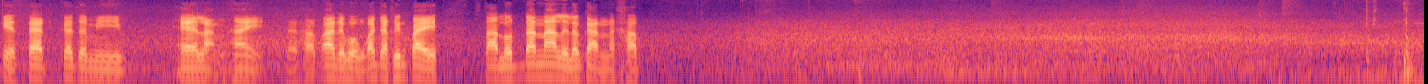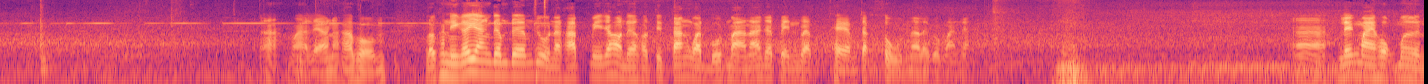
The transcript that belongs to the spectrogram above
เกรดแซก็จะมีแอร์หลังให้นะครับเดี๋ยวผมก็จะขึ้นไปสตาร์ทรถด้านหน้าเลยแล้วกันนะครับ่ะมาแล้วนะครับผมรถคันนี้ก็ยังเดิมๆอยู่นะครับ มีเจ้าของเดิมเขาติดตั้งวัดบูธมาน่าจะเป็นแบบแถมจากศูนย์อะไรประมาณเนี้ย อ่าเลขไม้หกหมื่น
